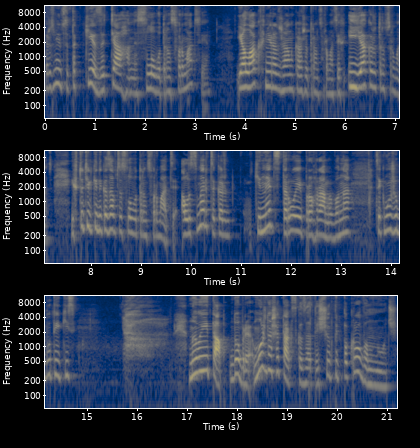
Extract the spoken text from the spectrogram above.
Я розумію, це таке затягане слово трансформація. І Алак Хніраджан каже трансформація. І я кажу трансформація. І хто тільки не казав це слово трансформація. Але смерть це кажуть кінець старої програми. Вона це як може бути якийсь новий етап. Добре, можна ще так сказати, що під покровом ночі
